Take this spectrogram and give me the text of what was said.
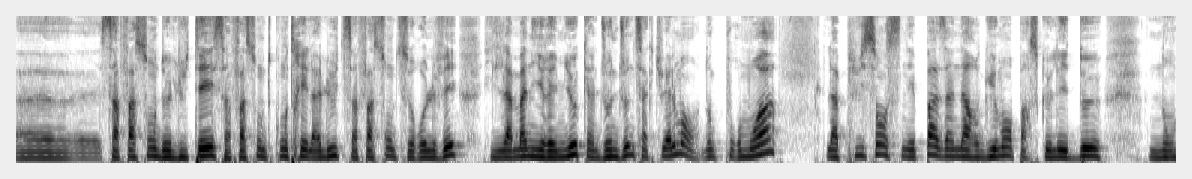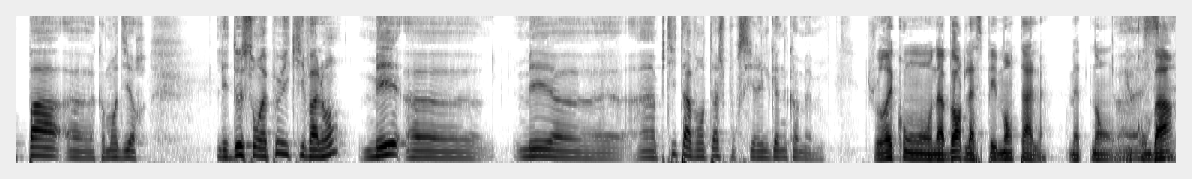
euh, sa façon de lutter, sa façon de contrer la lutte, sa façon de se relever. Il la manierait mieux qu'un John Jones actuellement. Donc pour moi, la puissance n'est pas un argument parce que les deux n'ont pas, euh, comment dire, les deux sont un peu équivalents, mais euh, mais un petit avantage pour Cyril Gann quand même. Je voudrais qu'on aborde l'aspect mental maintenant Ouais, du combat,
